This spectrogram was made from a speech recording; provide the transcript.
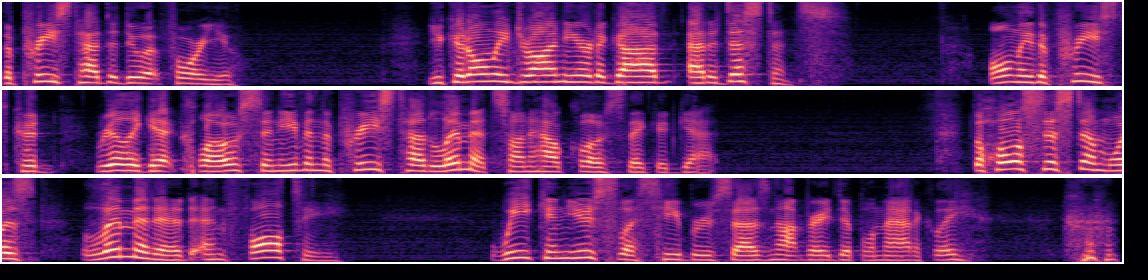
The priest had to do it for you. You could only draw near to God at a distance. Only the priest could really get close, and even the priest had limits on how close they could get. The whole system was limited and faulty. Weak and useless, Hebrews says, not very diplomatically.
